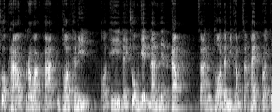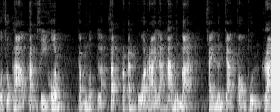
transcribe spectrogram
ชั่วคราวระหว่างการอุทธรณ์คดี ก่อนที่ในช่วงเย็นนั้นเนี่ยนะครับศาลอุทธรณ์ได้มีคำสั่งให้ปล่อยตัวชั่วคราวทั้ง 4 คนกำหนดหลักทรัพย์ประกันตัวรายละ 50,000 บาท ใช้เงินจากกองทุนรา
